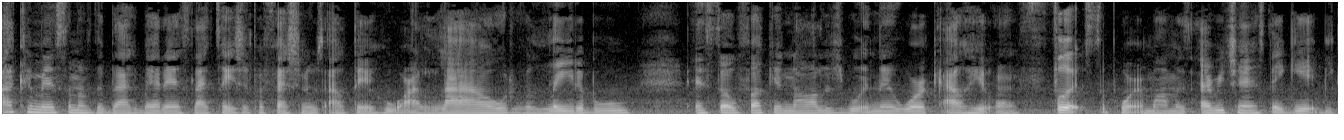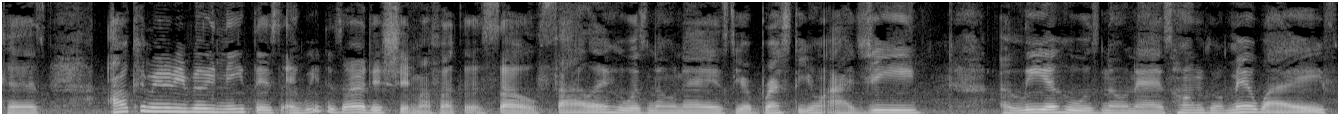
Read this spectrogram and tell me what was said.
I commend some of the black badass lactation professionals out there who are loud, relatable, and so fucking knowledgeable in their work out here on foot supporting mamas every chance they get because our community really need this and we deserve this shit, motherfuckers. So Fallon, who is known as your breasty on IG, Aaliyah, who is known as Homegirl Midwife,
